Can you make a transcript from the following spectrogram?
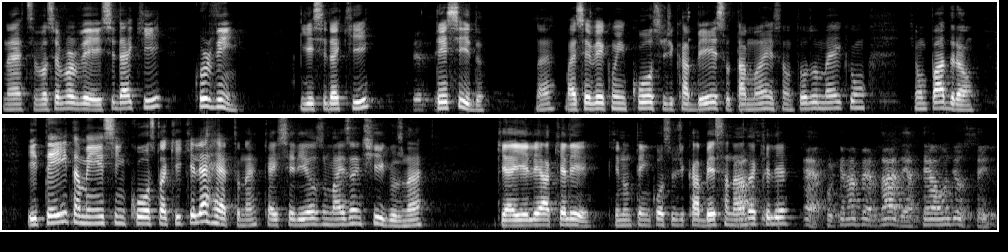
né? Se você for ver, esse daqui, curvinho. E esse daqui, tecido. tecido né? Mas você vê que o encosto de cabeça, o tamanho, são todos meio que um, que um padrão. E tem também esse encosto aqui que ele é reto, né? Que aí seria os mais antigos, né? Que aí ele é aquele que não tem encosto de cabeça, nada, ah, aquele... É, porque na verdade, até onde eu sei,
